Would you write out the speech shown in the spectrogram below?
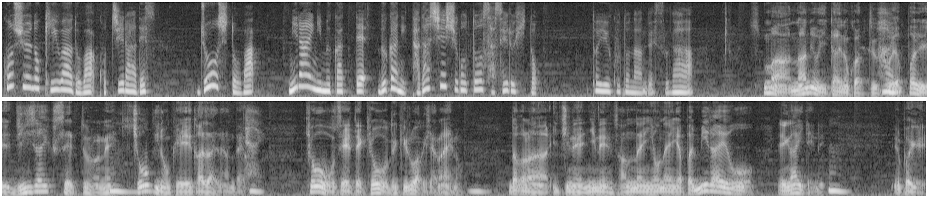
今週のキーワードはこちらです上司とは未来に向かって部下に正しい仕事をさせる人。ということなんですが。まあ何を言いたいのかっていうと、はい、やっぱり人材育成っていうのはね、うん、長期の経営課題なんだよ、はい、今日教えて今日できるわけじゃないの、うん、だから1年2年3年4年やっぱり未来を描いてね、うん、やっぱり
